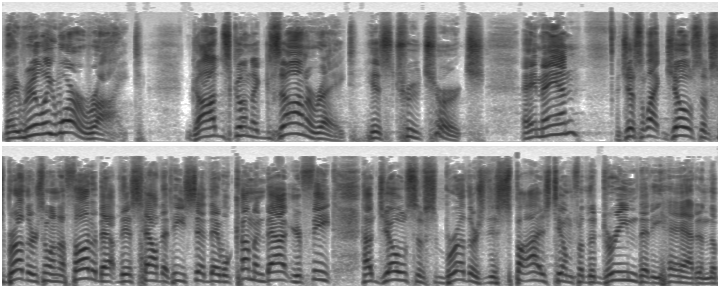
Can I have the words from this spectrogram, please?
They really were right. God's going to exonerate his true church Amen. Just like Joseph's brothers, when I thought about this, how that he said they will come and bow at your feet, how Joseph's brothers despised him for the dream that he had and the,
